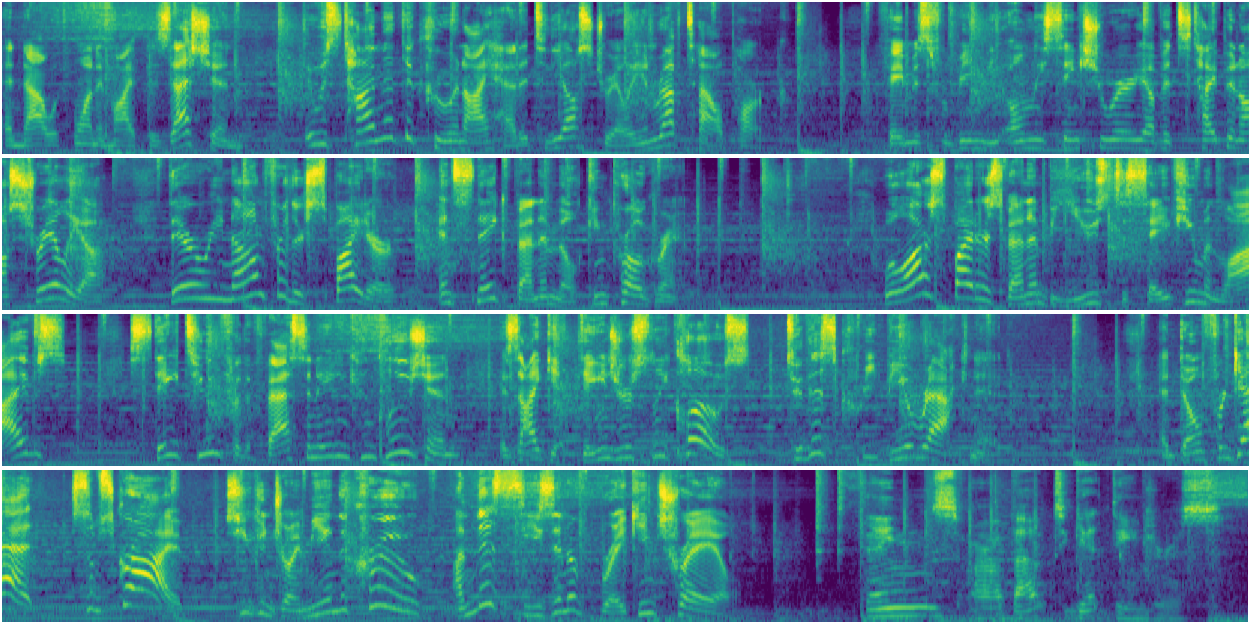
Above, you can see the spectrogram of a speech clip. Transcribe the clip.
and now with one in my possession, it was time that the crew and I headed to the Australian Reptile Park. Famous for being the only sanctuary of its type in Australia, they are renowned for their spider and snake venom milking program. Will our spider's venom be used to save human lives? Stay tuned for the fascinating conclusion as I get dangerously close to this creepy arachnid. And don't forget, subscribe so you can join me and the crew on this season of Breaking Trail. Things are about to get dangerous.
